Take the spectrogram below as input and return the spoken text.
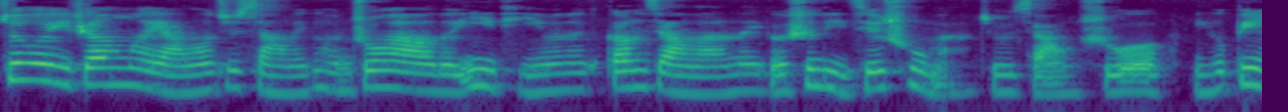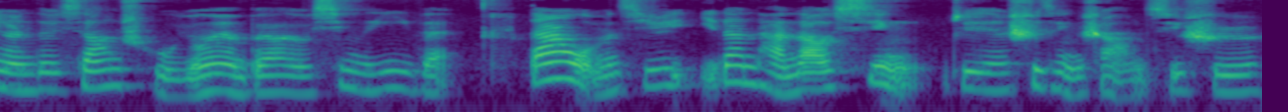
最后一章呢，亚诺就讲了一个很重要的议题，因为他刚讲完那个身体接触嘛，就是讲说你和病人的相处永远不要有性的意味。当然，我们其实一旦谈到性这件事情上，其实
